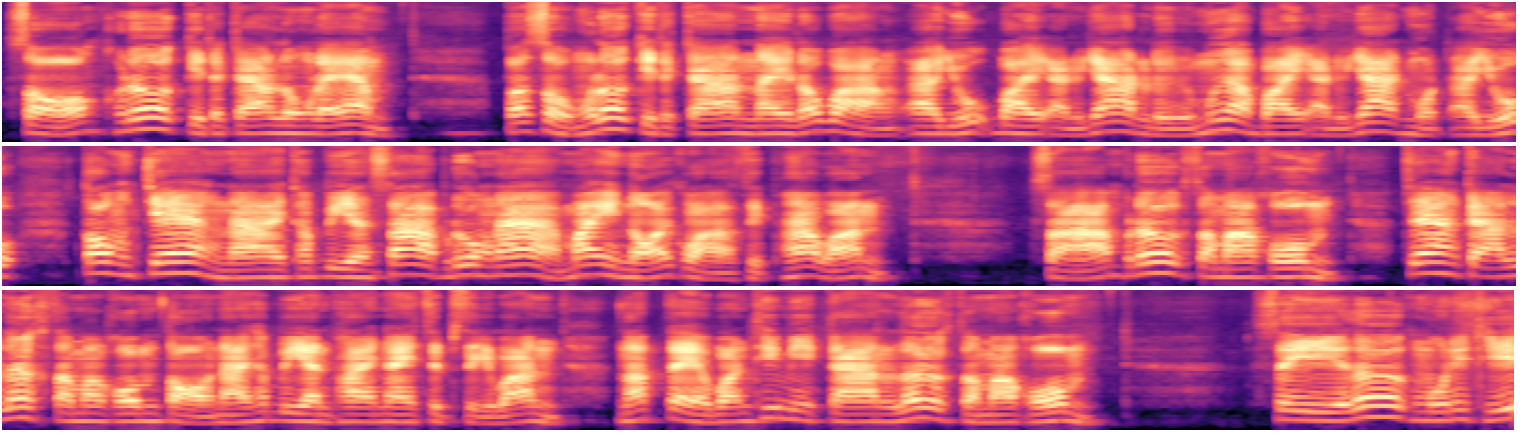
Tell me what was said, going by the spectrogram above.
2. เลิกกิจการโรงแรม ประสงค์เลิกกิจการในระหว่างอายุใบอนุญาต หรือเมื่อใบอนุญาตหมดอายุ ต้องแจ้งนายทะเบียนทราบล่วงหน้าไม่น้อยกว่า 15 วัน 3. เลิกสมาคม แจ้งการเลิกสมาคมต่อนายทะเบียนภายใน 14 วัน นับแต่วันที่มีการเลิกสมาคม 4. เลิกมูลนิธิ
